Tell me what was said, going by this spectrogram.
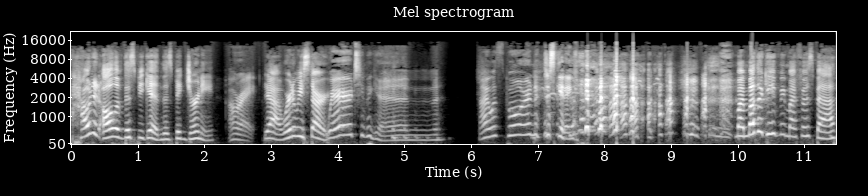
how did all of this begin? This big journey? All right. Yeah, where do we start? Where to begin? I was born. Just kidding. my mother gave me my first bath.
